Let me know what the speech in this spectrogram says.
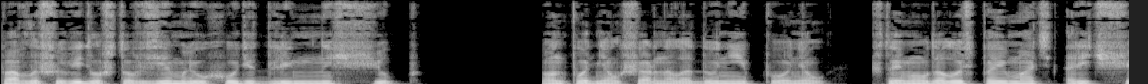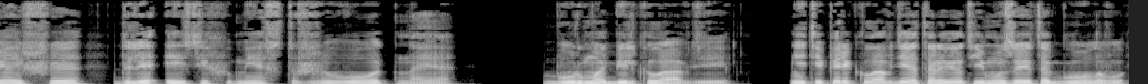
Павлыш увидел, что в землю уходит длинный щуп — он поднял шар на ладони и понял, что ему удалось поймать редчайшее для этих мест животное — бурмобиль Клавдии. И теперь Клавдия оторвет ему за это голову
